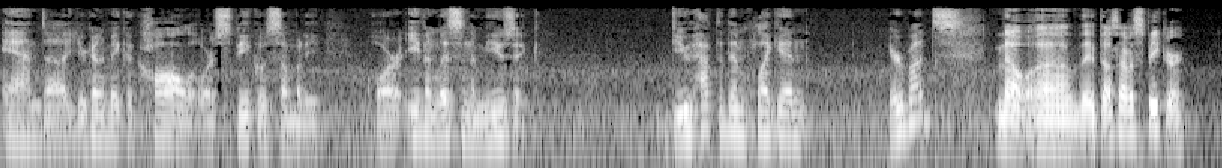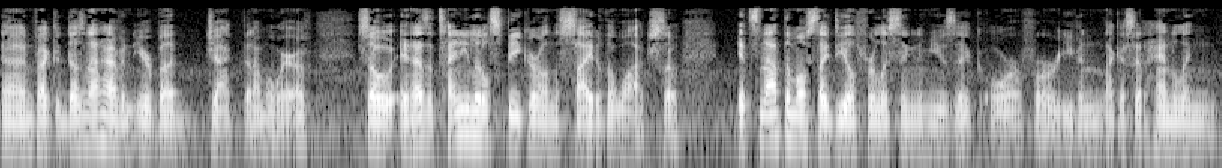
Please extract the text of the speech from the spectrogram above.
and uh, you're going to make a call or speak with somebody or even listen to music, do you have to then plug in earbuds? No, uh, it does have a speaker, uh, in fact, it does not have an earbud jack that I'm aware of. So it has a tiny little speaker on the side of the watch. So it's not the most ideal for listening to music or for even, like I said, handling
